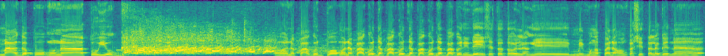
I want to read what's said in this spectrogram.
maaga po akong natuyog. Oh, napagod po ako, napagod, napagod, napagod, napagod. Hindi, sa totoo lang, eh, may mga panahon kasi talaga na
